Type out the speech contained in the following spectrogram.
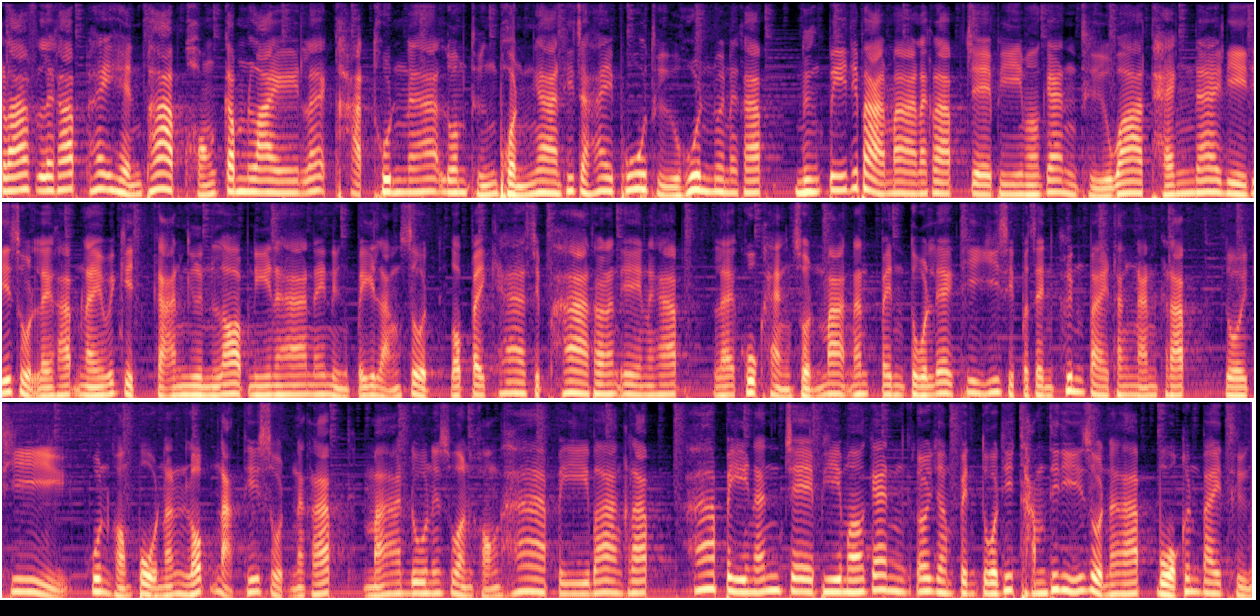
กราฟเลยครับ ให้เห็นภาพของกำไรและขาดทุนนะฮะรวมถึงผลงานที่จะให้ผู้ถือหุ้นด้วยนะครับ 1 ปีที่ผ่านมานะครับ JP Morgan ถือว่าแทงได้ดีที่สุดเลยครับ ในวิกฤตการเงินรอบนี้นะฮะใน 1 ปีหลังสุดลดไปแค่ 15 เท่านั้นเองนะครับ และคู่แข่งส่วนมากนั้นเป็นตัวเลขที่ 20%ขึ้นไปทั้งนั้นครับ โดยที่หุ้นของปู่นั้นลบหนักที่สุดนะครับ มาดูในส่วนของ 5 ปีบ้างครับ 5 ปีนั้น JP Morgan ก็ยังเป็นตัวที่ทำที่ดีที่สุดนะครับ บวกขึ้นไปถึง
